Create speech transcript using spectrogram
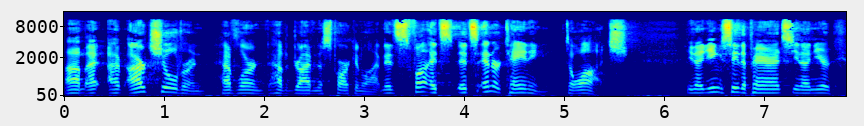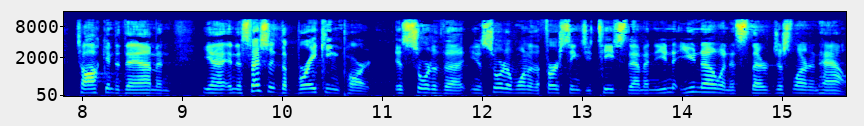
Um, I, I, our children have learned how to drive in this parking lot and it's fun it's, it's entertaining to watch. You know you can see the parents you know and you're talking to them and you know and especially the braking part is sort of the you know sort of one of the first things you teach them and you, you know when it's they're just learning how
